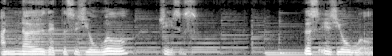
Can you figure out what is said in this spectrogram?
I know that this is your will, Jesus. This is your will.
